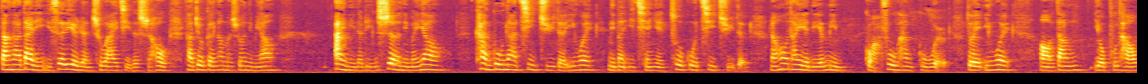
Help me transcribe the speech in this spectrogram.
当他带领以色列人出埃及的时候，他就跟他们说：“你们要。”爱你的邻舍，你们要看顾那寄居的，因为你们以前也做过寄居的。然后他也怜悯寡妇和孤儿，对，因为哦，当有葡萄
